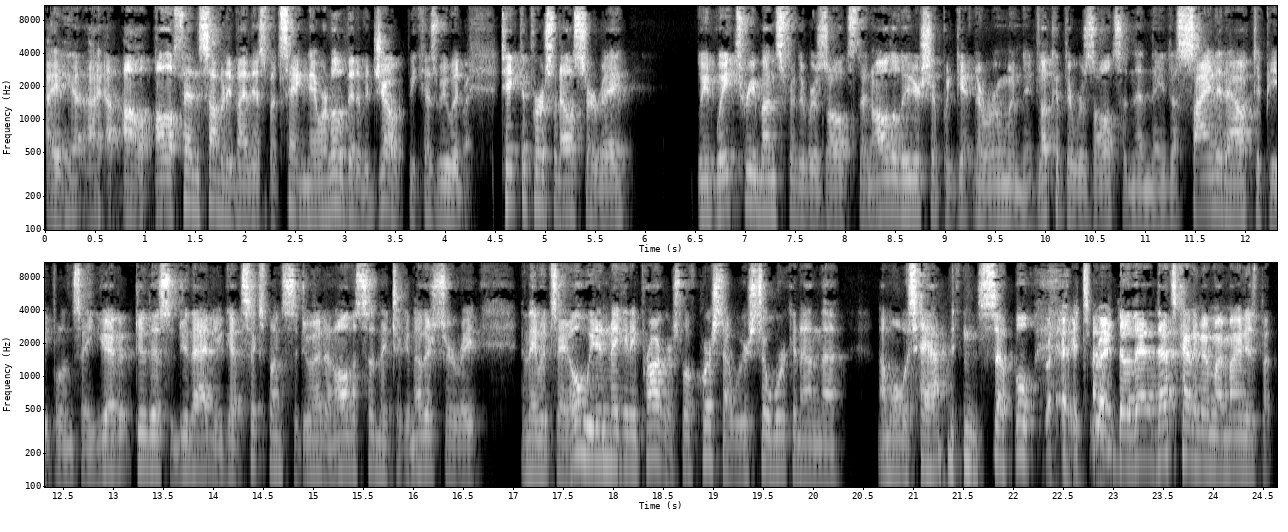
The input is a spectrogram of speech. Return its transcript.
I, I will I'll offend somebody by this, but saying they were a little bit of a joke because we would right. take the personnel survey, we'd wait three months for the results. Then all the leadership would get in a room and they'd look at the results and then they'd assign it out to people and say, you got to do this and do that. And you got six months to do it. And all of a sudden they took another survey and they would say, Oh, we didn't make any progress. Well, of course not. We were still working on the, on what was happening. So, right, right. No, that, that's kind of in my mind is, but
